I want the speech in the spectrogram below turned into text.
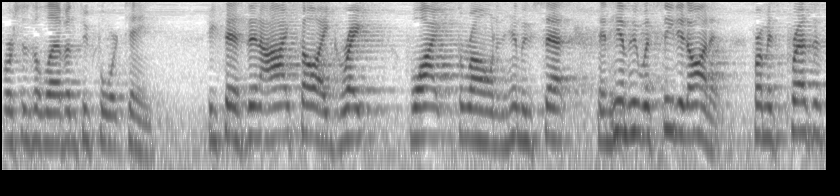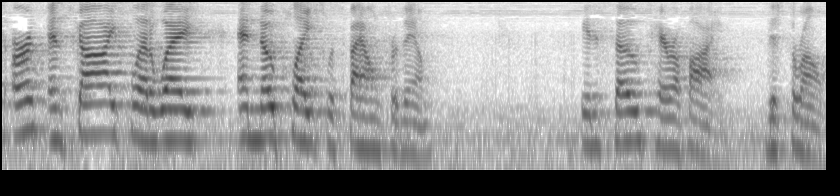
verses 11 through 14. He says, Then I saw a great white throne, and him who sat, and him who was seated on it. From his presence, earth and sky fled away, and no place was found for them. It is so terrifying, this throne,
